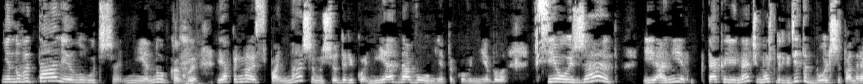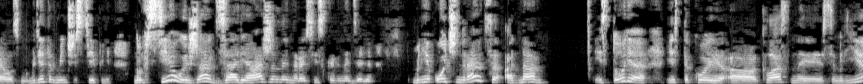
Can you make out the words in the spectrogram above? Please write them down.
Не, ну в Италии лучше. Не, ну как бы, я понимаю, Испания нашим еще далеко. Ни одного у меня такого не было. Все уезжают, и они так или иначе, может быть, где-то больше понравилось, где-то в меньшей степени. Но все уезжают заряженные на российское виноделие. Мне очень нравится одна история. Есть такой э, классный сомелье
